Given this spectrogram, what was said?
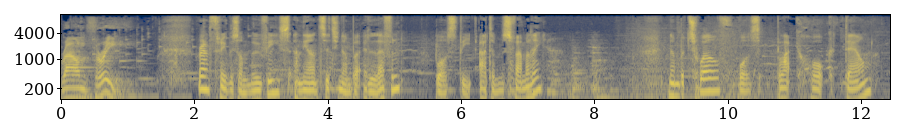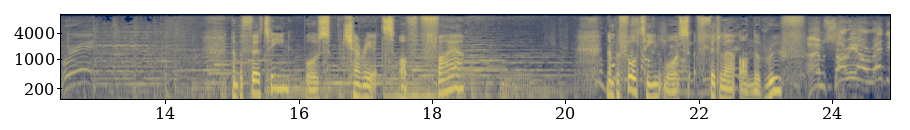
Round three. Round 3 was on movies, and the answer to number 11 was The Addams Family. Number 12 was Black Hawk Down. Number 13 was Chariots of Fire. Number 14 was Fiddler on the Roof. I'm sorry already.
